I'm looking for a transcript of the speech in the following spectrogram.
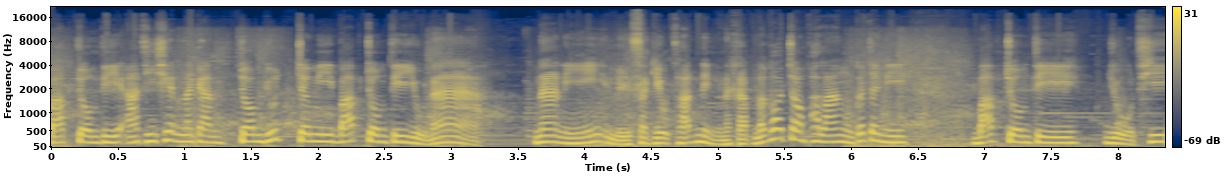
บัฟโจมตีอาทิเช่นละกัน จอมยุทธจะมีบัฟโจมตีอยู่หน้า หน้านี้หรือสกิลคลัสหนึ่งนะครับ แล้วก็จอมพลังก็จะมีบัฟโจมตีอยู่ที่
